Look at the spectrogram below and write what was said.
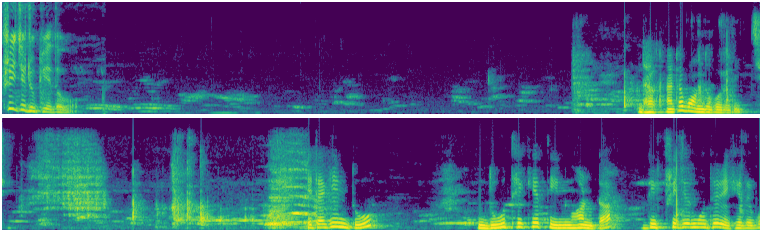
ফ্রিজে ঢুকিয়ে দেবো। ঢাকনাটা বন্ধ করে দিচ্ছি। এটা কিন্তু দু থেকে তিন ঘণ্টা ডিপ ফ্রিজের মধ্যে রেখে দেব।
